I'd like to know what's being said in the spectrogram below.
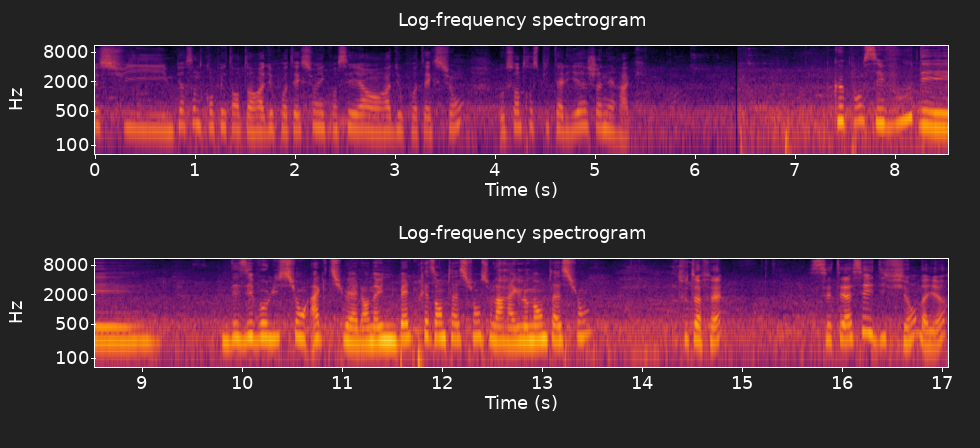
suis une personne compétente en radioprotection et conseillère en radioprotection au centre hospitalier à Jeannerac. Que pensez-vous des, des évolutions actuelles On a une belle présentation sur la réglementation. Tout à fait. C'était assez édifiant d'ailleurs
